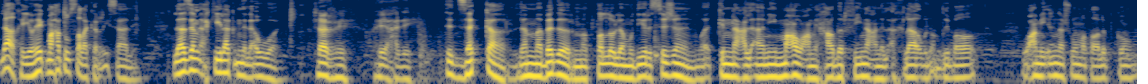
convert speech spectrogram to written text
لا خيو هيك ما حتوصلك الرسالة. لازم أحكي لك من الأول. شري هي حدي. تتذكر لما بدر نطلوا لمدير السجن وقت كنا علقانين معه وعم يحاضر فينا عن الأخلاق والانضباط؟ وعم يقلنا شو مطالبكم؟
